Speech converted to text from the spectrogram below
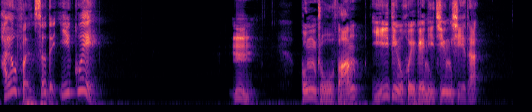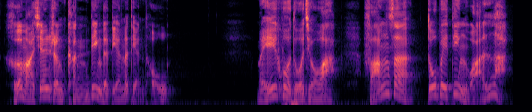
还有粉色的衣柜。嗯，公主房一定会给你惊喜的。”河马先生肯定的点了点头。没过多久啊，房子都被订完了。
